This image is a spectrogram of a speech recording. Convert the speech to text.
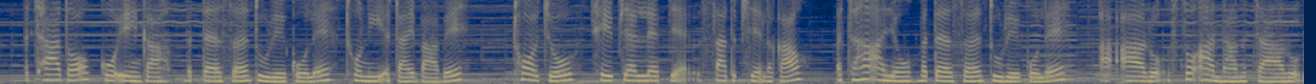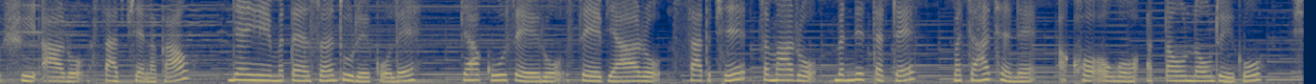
။အခြားသောကိုအင်ကမတန်ဆွမ်းသူတွေကိုလည်းထိုနည်းအတိုင်းပါပဲ။ထော့ကျိုးခြေပြက်လက်ပြက်စသဖြင့်၎င်း အခြားအယုံမတန်ဆွမ်းသူတွေကိုလည်းအာအားတို့စွန့်အားနာမကြတို့ရွှေအားတို့စသဖြင့်၎င်းညံရင်မတန်ဆွမ်းသူတွေကိုလည်းပြား90တို့10ပြားတို့စသဖြင့်ကျမတို့မနစ်သက်တဲ့မကြားချင်တဲ့အခေါ်အဝေါ်အတောင်းနှုံးတွေကိုယ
